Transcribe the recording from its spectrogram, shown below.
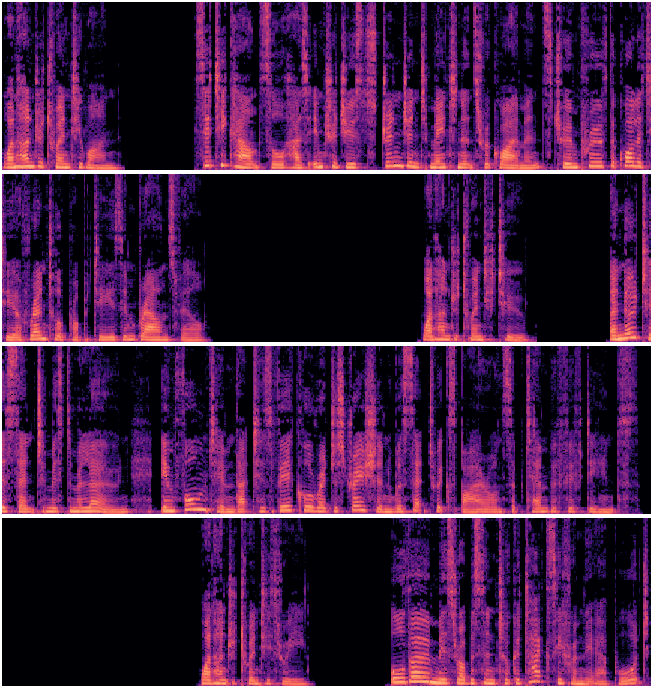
121. City Council has introduced stringent maintenance requirements to improve the quality of rental properties in Brownsville. 122. A notice sent to Mr. Malone informed him that his vehicle registration was set to expire on September 15th. 123. Although Ms. Robertson took a taxi from the airport,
